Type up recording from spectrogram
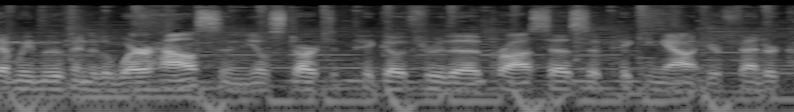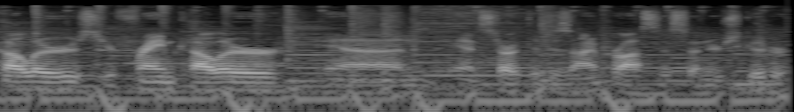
Then we move into the warehouse and you'll start to pick, go through the process of picking out your fender colors, your frame color, and, and start the design process on your scooter.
